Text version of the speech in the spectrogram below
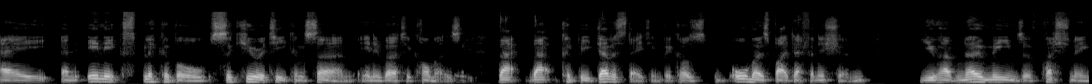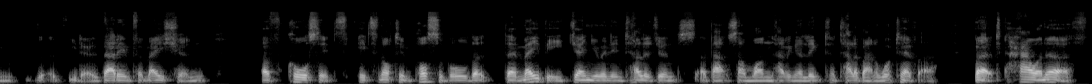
a an inexplicable security concern in inverted commas mm. that that could be devastating because almost by definition you have no means of questioning you know that information. Of course it's it's not impossible that there may be genuine intelligence about someone having a link to Taliban or whatever but how on earth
